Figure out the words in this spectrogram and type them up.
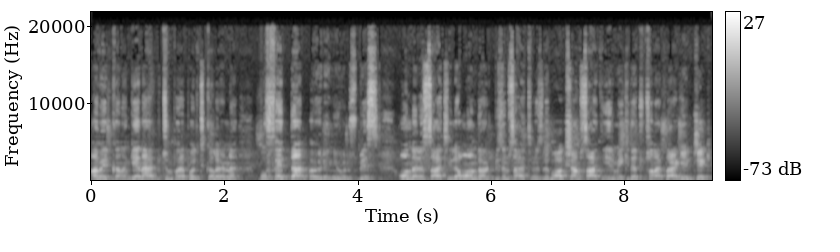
Amerika'nın genel bütün para politikalarını bu Fed'den öğreniyoruz biz. Onların saatiyle 14, bizim saatimizde bu akşam saat 22'de tutanaklar gelecek.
